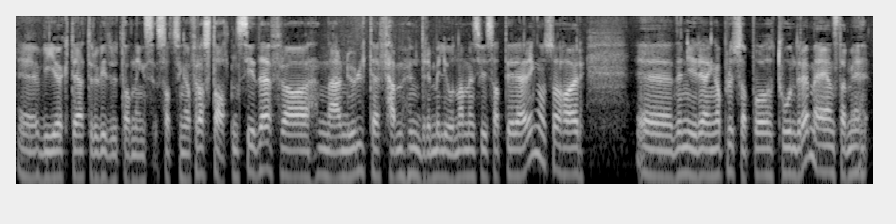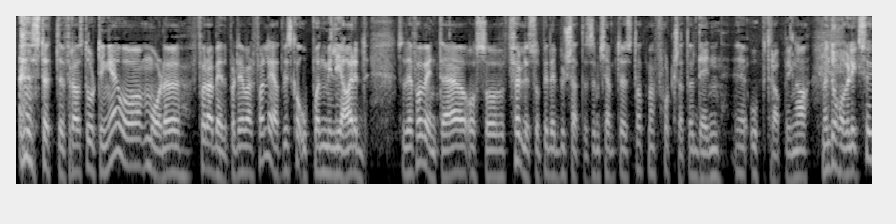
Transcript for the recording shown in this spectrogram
Eh, vi økte etter- og videreutdanningssatsinga fra statens side fra nær null til 500 millioner mens vi satt i regjering. Og så har den nye regjeringa plussa på 200 med enstemmig støtte fra Stortinget. og Målet for Arbeiderpartiet i hvert fall er at vi skal opp på en milliard. Så Det forventer jeg også følges opp i det budsjettet som kommer til høsten, at man fortsetter den eh, opptrappinga. Men du har vel ikke så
